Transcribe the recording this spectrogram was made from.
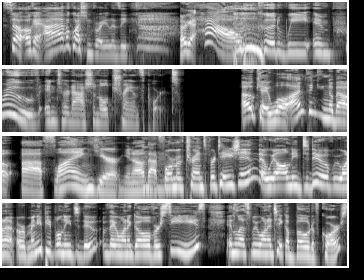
So, okay, I have a question for you, Lindsay. Okay. How could we improve international transport? Okay. Well, I'm thinking about, uh, flying here, you know, that Mhm. form of transportation that we all need to do if we want to, or many people need to do if they want to go overseas, unless we want to take a boat, of course.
